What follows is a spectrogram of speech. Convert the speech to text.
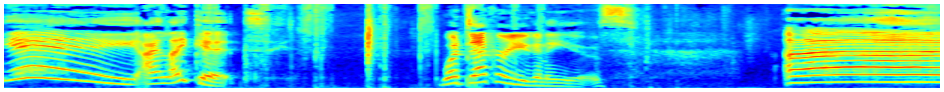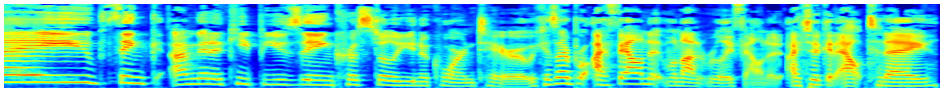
Yay, I like it. What deck are you going to use? I think I'm gonna keep using Crystal Unicorn Tarot because I I found it. Well, not really found it. I took it out today,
